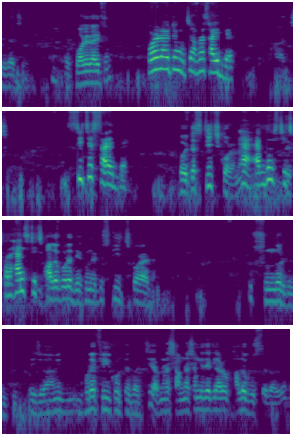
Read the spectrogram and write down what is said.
ঠিক আছে। পরের আইটেম পরের আইটেম হচ্ছে আমরা সাইড ব্যাগ আচ্ছা। স্টিচের সাইড ব্যাগ ওইটা স্টিচ করা না? হ্যাঁ একদম স্টিচ করা হ্যান্ড স্টিচ ভালো করে দেখুন একটু স্টিচ করাটা। খুব সুন্দর কিন্তু। এই যে আমি ধরে ফিল করতে পারছি। আপনারা সামনাসামনি দেখলে আরও ভালো বুঝতে পারবেন।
